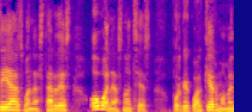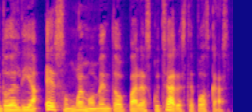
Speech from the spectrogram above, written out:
días, buenas tardes o buenas noches, porque cualquier momento del día es un buen momento para escuchar este podcast.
